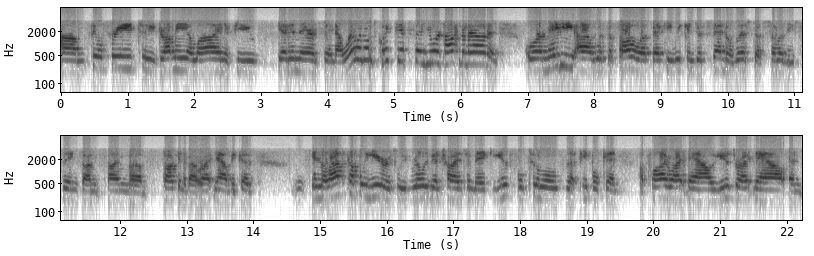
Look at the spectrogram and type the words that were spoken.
Um, feel free to drop me a line if you get in there and say, now where were those quick tips that you were talking about? And or maybe uh, with the follow-up, Becky, we can just send a list of some of these things I'm, I'm um, talking about right now because in the last couple of years, we've really been trying to make useful tools that people can apply right now, use right now, and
